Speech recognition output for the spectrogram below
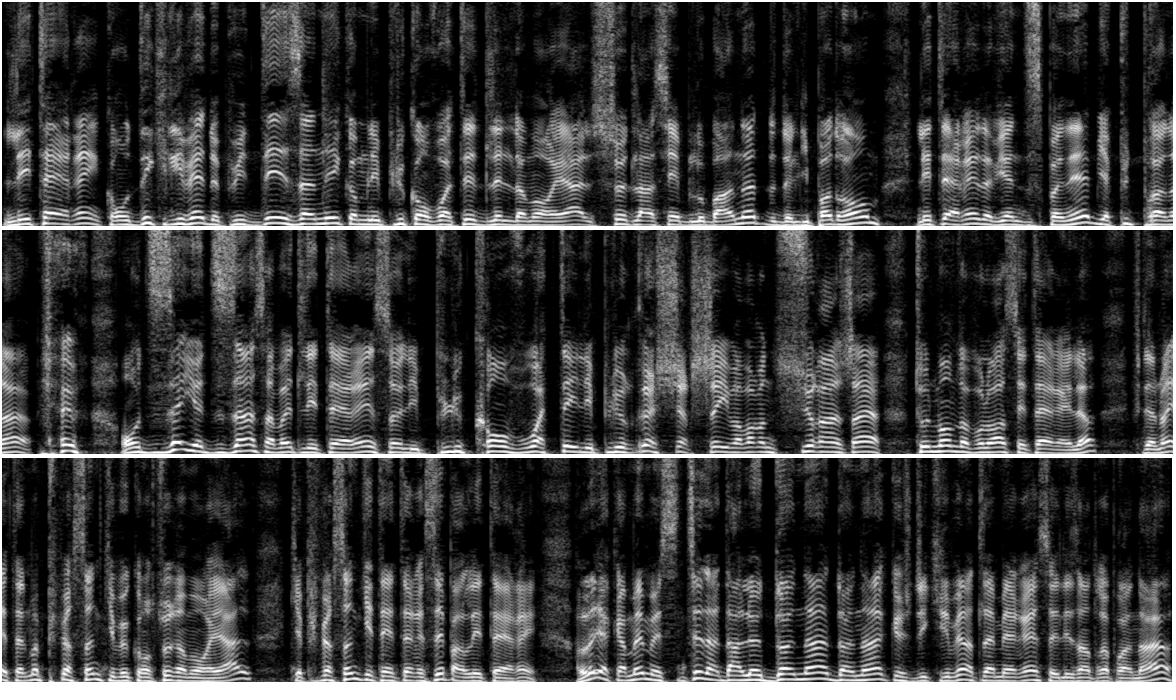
les terrains qu'on décrivait depuis des années comme les plus convoités de l'île de Montréal, ceux de l'ancien Blue Bonnet, de l'hippodrome, les terrains deviennent disponibles, il n'y a plus de preneurs. On disait il y a dix ans, ça va être les terrains, ça, les plus convoités, les plus recherchés, il va y avoir une surenchère, tout le monde va vouloir ces terrains-là. Finalement, il y a tellement plus personne qui veut construire à Montréal qu'il n'y a plus personne qui est intéressé par les terrains. Alors là, il y a quand même, tu sais, dans, dans, le donnant-donnant que je décrivais entre la mairesse et les entrepreneurs,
